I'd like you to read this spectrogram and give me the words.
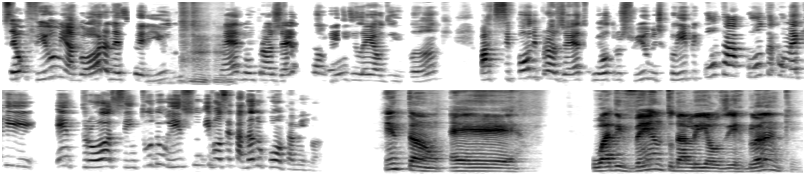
Seu filme agora, nesse período, uhum. né? De um projeto também de Lei Aldir Blanc. Participou de projetos de outros filmes, clipe. Conta, conta como é que entrou, assim, tudo isso e você está dando conta, minha irmã. Então, é, o advento da Lei Alzir Blanc,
